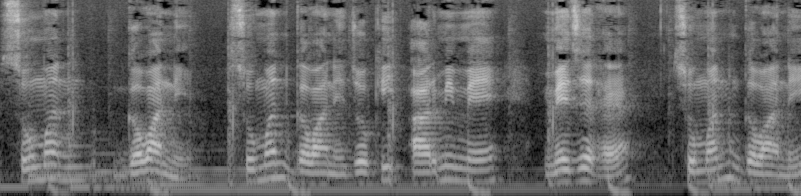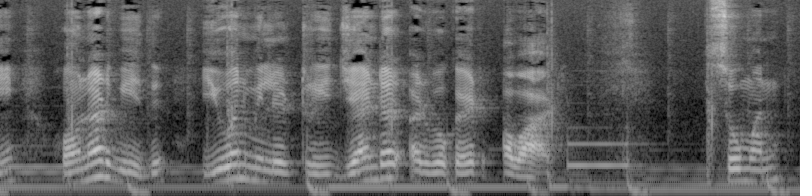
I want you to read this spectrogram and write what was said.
सुमन गवानी। सुमन गवानी जो कि आर्मी में मेजर है। Suman Gawani honoured with UN military gender advocate award Suman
